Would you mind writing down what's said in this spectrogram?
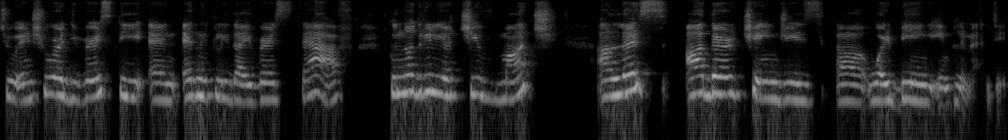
to ensure diversity and ethnically diverse staff could not really achieve much unless other changes uh, were being implemented.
